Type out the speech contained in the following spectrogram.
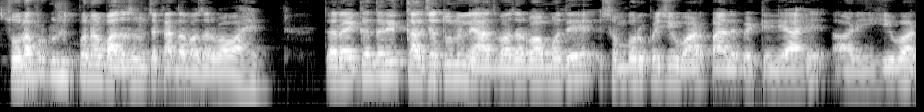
सोलापूर कृषी उत्पन्न बाजार समितीचा कांदा बाजारभाव आहे. तर एकंदरीत कालच्या तुलनेने आज बाजारभावामध्ये शंभर रुपयाची वाढ पाहायला भेटलेली आहे आणि ही वाढ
